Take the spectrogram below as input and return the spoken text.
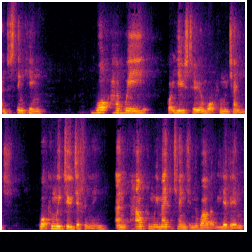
and just thinking what have we got used to and what can we change? What can we do differently? And how can we make a change in the world that we live in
